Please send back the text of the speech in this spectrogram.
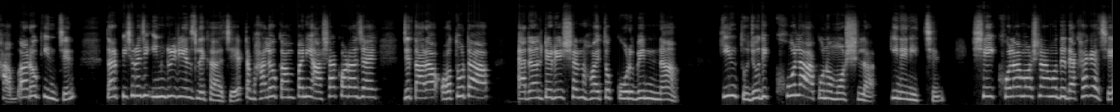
খাবারও কিনছেন, তার পিছনে যে ইনগ্রিডিয়েন্টস লেখা আছে, একটা ভালো কোম্পানি আশা করা যায় যে তারা অতটা অ্যাডাল্টারেশন হয়তো করবেন না। কিন্তু যদি খোলা কোনো মশলা কিনে নিচ্ছেন, সেই খোলা মশলার মধ্যে দেখা গেছে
